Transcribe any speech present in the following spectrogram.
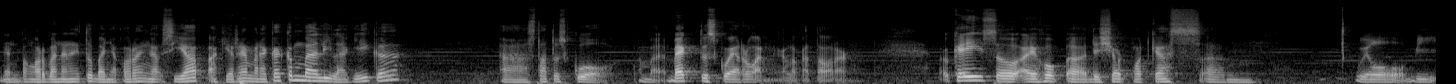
Dan pengorbanan itu banyak orang nggak siap akhirnya mereka kembali lagi ke uh, status quo. Back to square one kalau kata orang. Oke okay, so I hope uh, this short podcast um, will be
